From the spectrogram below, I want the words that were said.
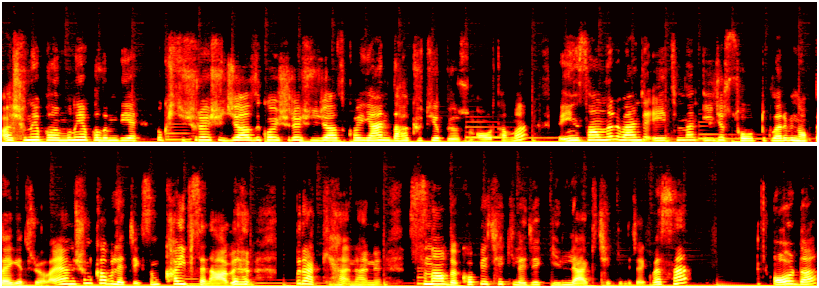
ay şunu yapalım bunu yapalım diye yok işte şuraya şu cihazı koy şuraya şu cihazı koy yani daha kötü yapıyorsun ortamı ve insanları bence eğitimden iyice soğuttukları bir noktaya getiriyorlar. Yani şunu kabul edeceksin kayıp sen abi bırak yani hani sınavda kopya çekilecek illaki çekilecek ve sen orada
